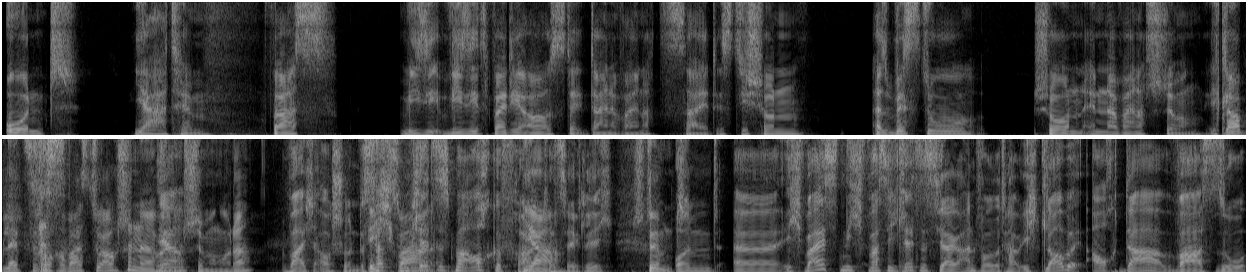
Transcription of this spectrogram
Und ja, Tim, was? Wie, wie sieht es bei dir aus, de deine Weihnachtszeit? Ist die schon. Also bist du schon in der Weihnachtsstimmung? Ich glaube, letzte Das- Woche warst du auch schon in der Ja. Weihnachtsstimmung, oder? War ich auch schon. Das Ich hast du mich letztes Mal auch gefragt, Ja. tatsächlich. Stimmt. Und äh, ich weiß nicht, was ich letztes Jahr geantwortet habe. Ich glaube, auch da war es so,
